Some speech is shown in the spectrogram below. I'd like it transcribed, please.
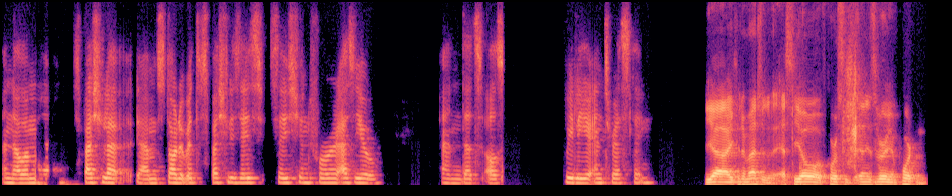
And now I'm special. Yeah, I'm started with the specialization for SEO, and that's also really interesting. Yeah, I can imagine SEO, of course, and it's very important.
